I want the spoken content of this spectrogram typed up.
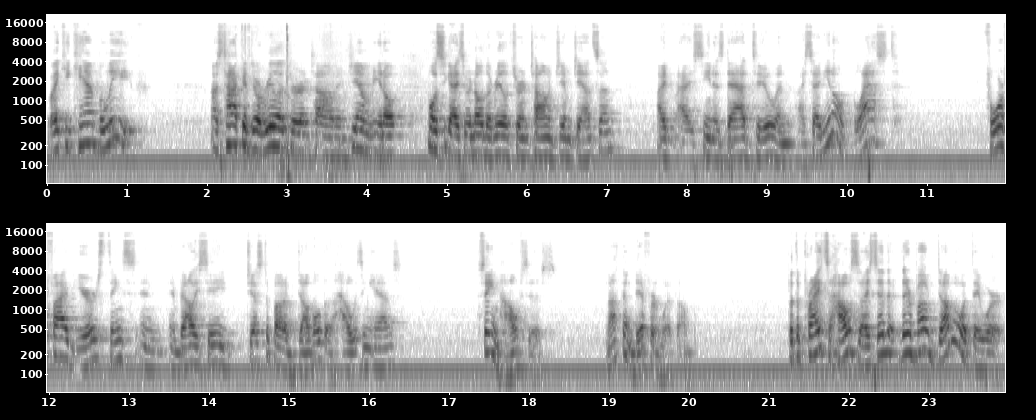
like you can't believe. I was talking to a realtor in town, and Jim, you know, most of you guys would know the realtor in town, Jim Jensen. I, I seen his dad too, and I said, you know, last four or five years, things in, in Valley City just about have doubled the housing has. Same houses, nothing different with them. But the price of houses, I said, they're about double what they were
